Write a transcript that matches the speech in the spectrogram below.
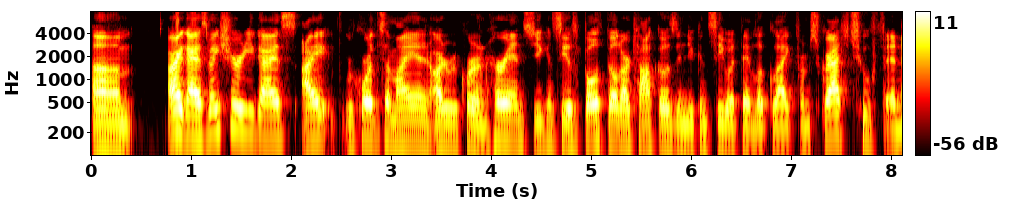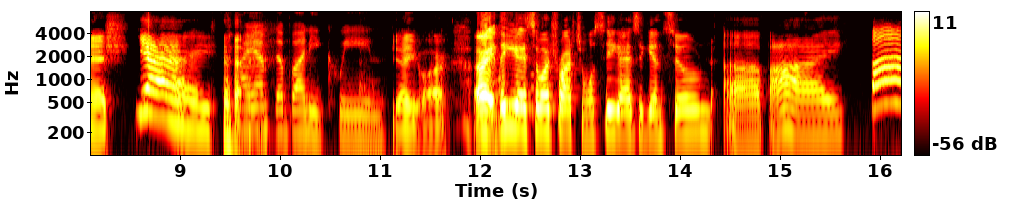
Um, all right, guys. Make sure you guys. I record this on my end, and Audrey record on her end, so you can see us both build our tacos, and you can see what they look like from scratch to finish. Yay! I am the bunny queen. yeah, you are. All right. Thank you guys so much for watching. We'll see you guys again soon. Uh, bye. Bye!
